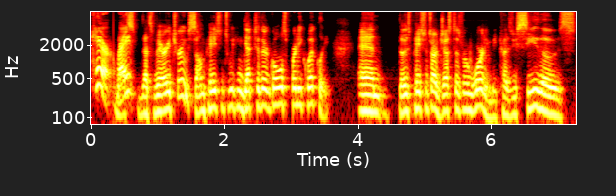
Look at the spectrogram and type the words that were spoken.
care, right? That's, that's, very true. Some patients we can get to their goals pretty quickly. And those patients are just as rewarding because you see those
